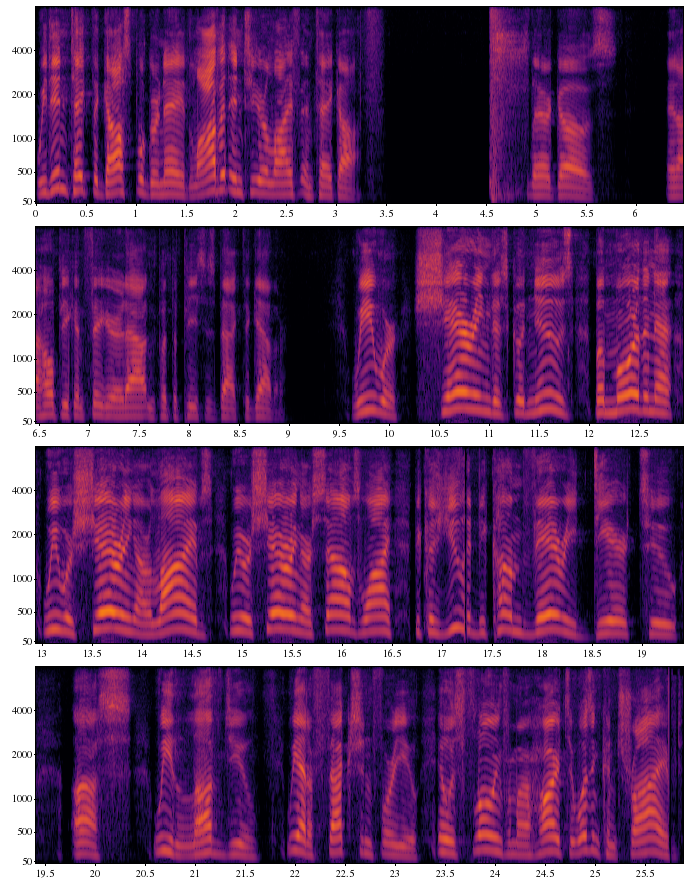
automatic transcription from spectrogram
we didn't take the gospel grenade, lob it into your life, and take off. There it goes. And I hope you can figure it out and put the pieces back together. We were sharing this good news, but more than that, we were sharing our lives. We were sharing ourselves. Why? Because you had become very dear to us. We loved you. We had affection for you. It was flowing from our hearts. It wasn't contrived.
